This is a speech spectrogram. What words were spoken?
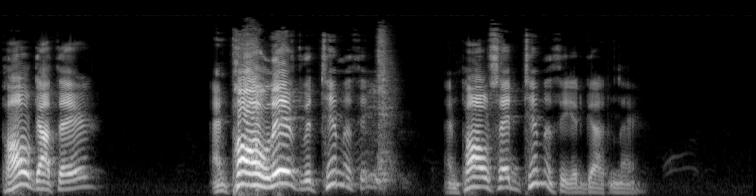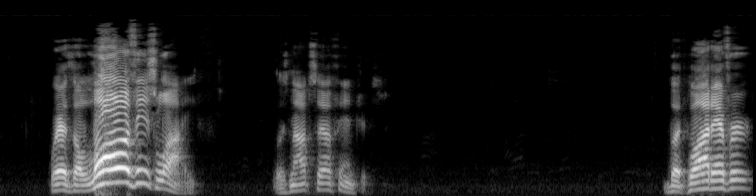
Paul got there, and Paul lived with Timothy, and Paul said Timothy had gotten there, where the law of his life was not self interest, but whatever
